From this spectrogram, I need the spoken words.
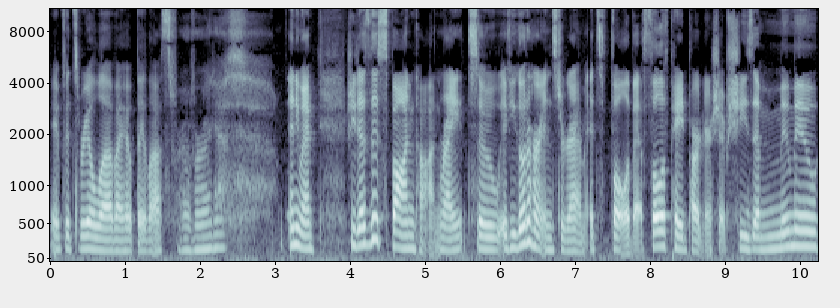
if it's real love, I hope they last forever. I guess. Anyway, she does this SponCon, right? So if you go to her Instagram, it's full of it, full of paid partnerships. She's a Moo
